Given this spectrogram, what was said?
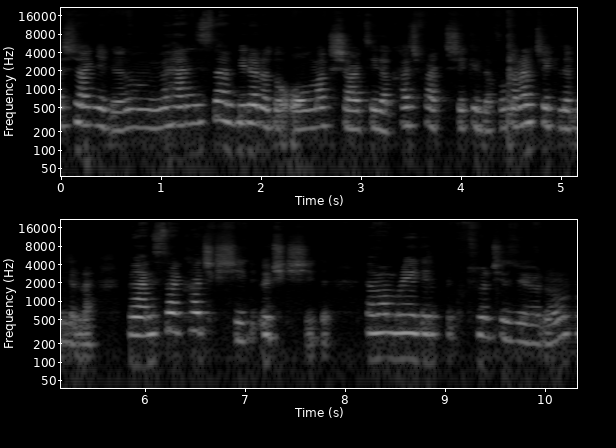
Aşağı geliyorum. Mühendisler bir arada olmak şartıyla kaç farklı şekilde fotoğraf çekilebilirler? Mühendisler kaç kişiydi? 3 kişiydi. Hemen buraya gelip bir kutu çiziyorum.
